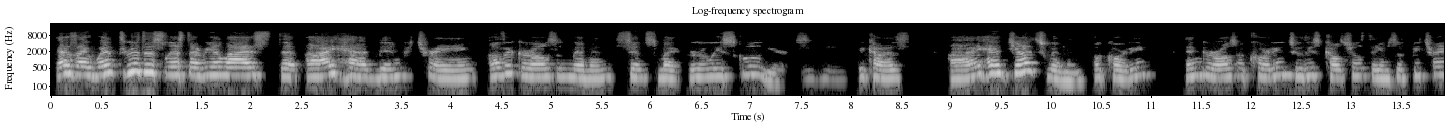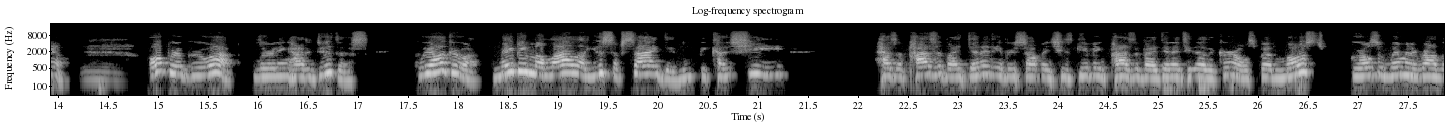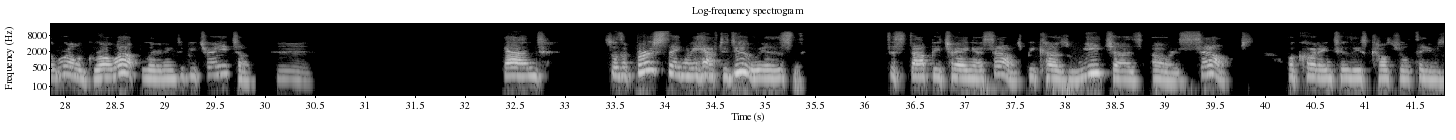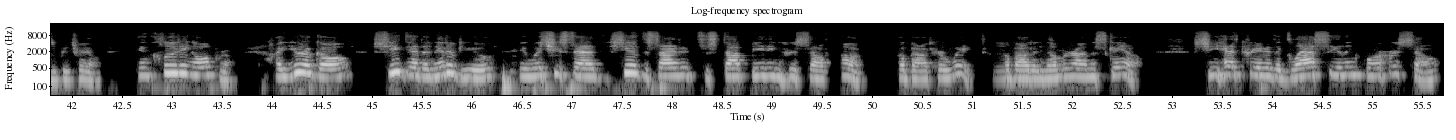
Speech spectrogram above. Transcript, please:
As I went through this list, I realized that I had been betraying other girls and women since my early school years Mhm. because I had judged women according and girls according to these cultural themes of betrayal. Mhm. Oprah grew up learning how to do this. We all grew up. Maybe Malala Yousafzai didn't because she has a positive identity of herself and she's giving positive identity to other girls. But most girls and women around the world grow up learning to betray each other. Mhm. And so the first thing we have to do is to stop betraying ourselves because we judge ourselves according to these cultural themes of betrayal, including Oprah. A year ago, she did an interview in which she said she had decided to stop beating herself up about her weight, Mhm. about a number on a scale. She had created a glass ceiling for herself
